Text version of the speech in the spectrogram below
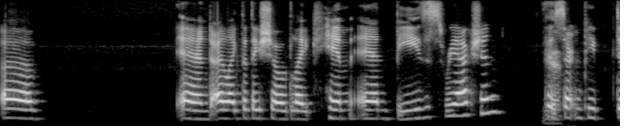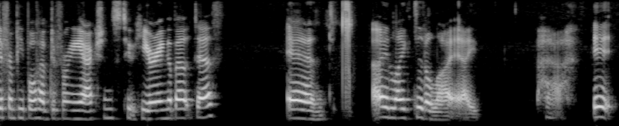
Uh, and I like that they showed like him and B's reaction because Yeah. certain people, different people have different reactions to hearing about death, and I liked it a lot. I ah, it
